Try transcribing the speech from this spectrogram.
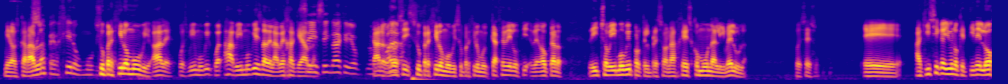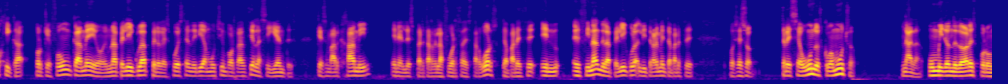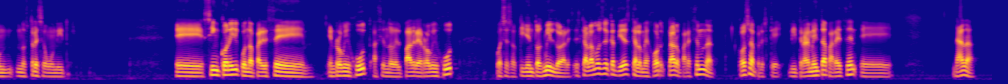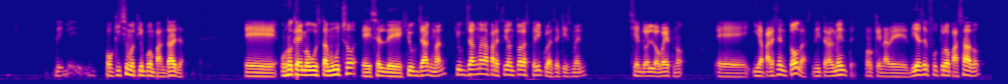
Mira, Oscar habla. Super Hero Movie. Super Hero Movie, vale. Pues B-Movie, ¿cuál? Ah, B-Movie es la de la abeja que habla. Sí, sí, claro que yo. no Claro, no, sí, Super Hero Movie, Super Hero Movie. Que hace de Lucy. de- No, claro. He dicho B-Movie porque el personaje es como una libélula. Pues eso. Eh, aquí sí que hay uno que tiene lógica, porque fue un cameo en una película, pero después tendría mucha importancia en las siguientes, que es Mark Hamill en El despertar de la fuerza de Star Wars, que aparece en el final de la película, literalmente aparece, pues eso, tres segundos como mucho. Nada, un millón de dólares por un- unos tres segunditos. Eh, Sin Connery cuando aparece en Robin Hood, haciendo del padre de Robin Hood, pues eso, 500 mil dólares. Es que hablamos de cantidades que a lo mejor, claro, parecen una cosa, pero es que literalmente aparecen eh, nada, poquísimo tiempo en pantalla. Eh, uno que a mí me gusta mucho es el de Hugh Jackman. Hugh Jackman ha aparecido en todas las películas de X-Men, siendo el Lobet, ¿no? Eh, y aparecen todas, literalmente, porque en la de Días del Futuro Pasado,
